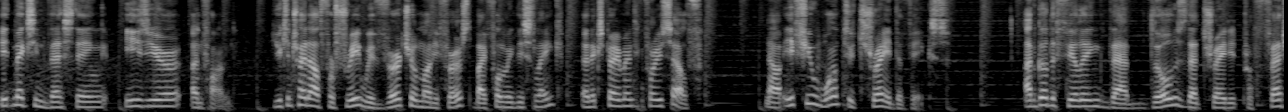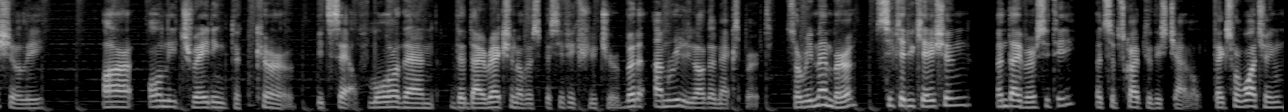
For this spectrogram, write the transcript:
It makes investing easier and fun. You can try it out for free with virtual money first by following this link and experimenting for yourself. Now, if you want to trade the VIX, I've got the feeling that those that trade it professionally are only trading the curve itself more than the direction of a specific future, but I'm really not an expert. So remember, seek education and diversity and subscribe to this channel. Thanks for watching.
